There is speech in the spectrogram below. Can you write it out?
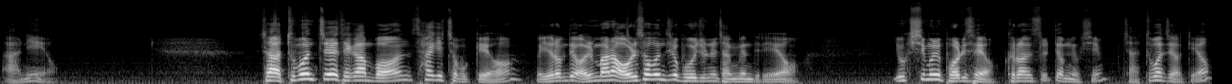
아니에요. 자, 두 번째 제가 한번 사기쳐 볼게요. 여러분들이 얼마나 어리석은지를 보여주는 장면들이에요. 욕심을 버리세요. 그런 쓸데없는 욕심. 자, 두 번째 갈게요.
